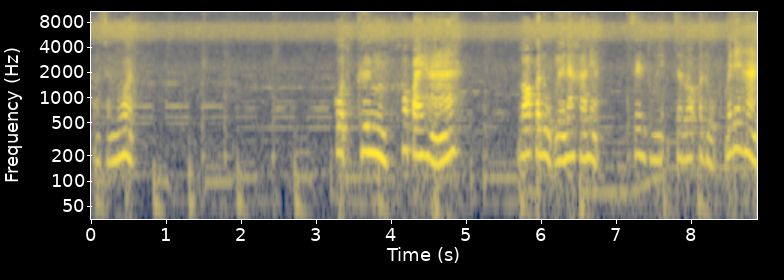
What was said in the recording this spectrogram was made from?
เราจะนวด กดคลึงเข้าไปหาลอกกระดูกเลยนะคะเนี่ย เส้นตรงนี้จะลอกกระดูกไม่ได้ห่าง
